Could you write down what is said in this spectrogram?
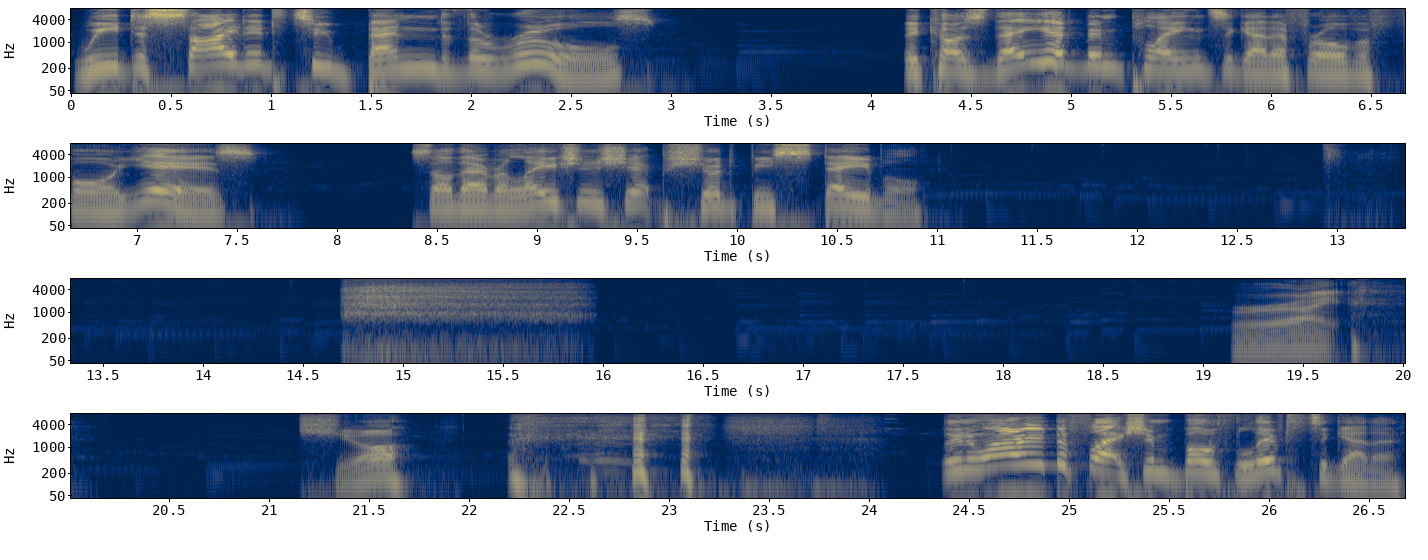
we decided to bend the rules because they had been playing together for over four years, so their relationship should be stable. Right. Sure. Lunawari and Deflection both lived together.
